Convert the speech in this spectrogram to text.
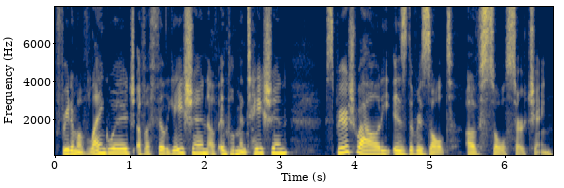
freedom of language, of affiliation, of implementation. Spirituality is the result of soul searching.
